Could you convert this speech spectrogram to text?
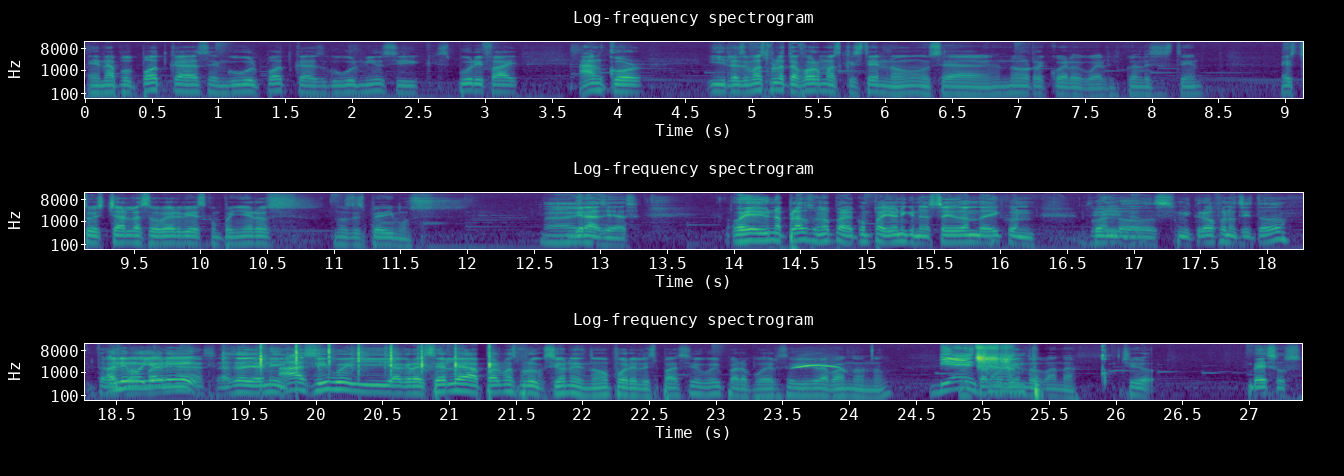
en Apple Podcast, en Google Podcast, Google Music, Spotify, Anchor y las demás plataformas que estén, ¿no? O sea, no recuerdo güey, cuáles estén. Esto es Charlas Soberbias, compañeros. Nos despedimos. Bye. gracias. Oye, hay un aplauso, ¿no? Para el compa Johnny que nos está ayudando ahí con, con Sí, ¿no? los micrófonos y todo. ¡Ánimo, Johnny! Gracias, Johnny. Ah, sí, güey, y agradecerle a Palmas Producciones, ¿no? Por el espacio, güey, para poder seguir grabando, ¿no? Nos Bien, estamos champ. viendo, banda. Chido. Besos.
